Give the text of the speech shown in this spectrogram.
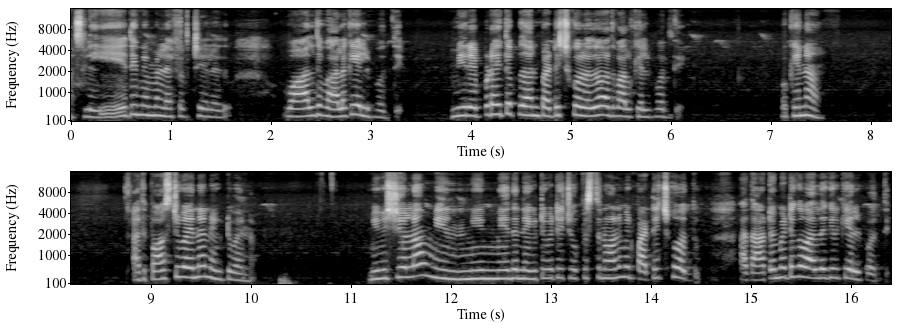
అసలు ఏది మిమ్మల్ని ఎఫెక్ట్ చేయలేదు. వాళ్ళది వాళ్ళకే వెళ్ళిపోద్ది. మీరు ఎప్పుడైతే దాన్ని పట్టించుకోలేదో అది వాళ్ళకి వెళ్ళిపోద్ది. ఓకేనా? అది పాజిటివ్ అయినా నెగిటివ్ అయినా. మీ విషయంలో మీ మీ మీద నెగిటివిటీ చూపిస్తున్న వాళ్ళు మీరు పట్టించుకోవద్దు. అది ఆటోమేటిక్గా వాళ్ళ దగ్గరికి వెళ్ళిపోద్ది.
